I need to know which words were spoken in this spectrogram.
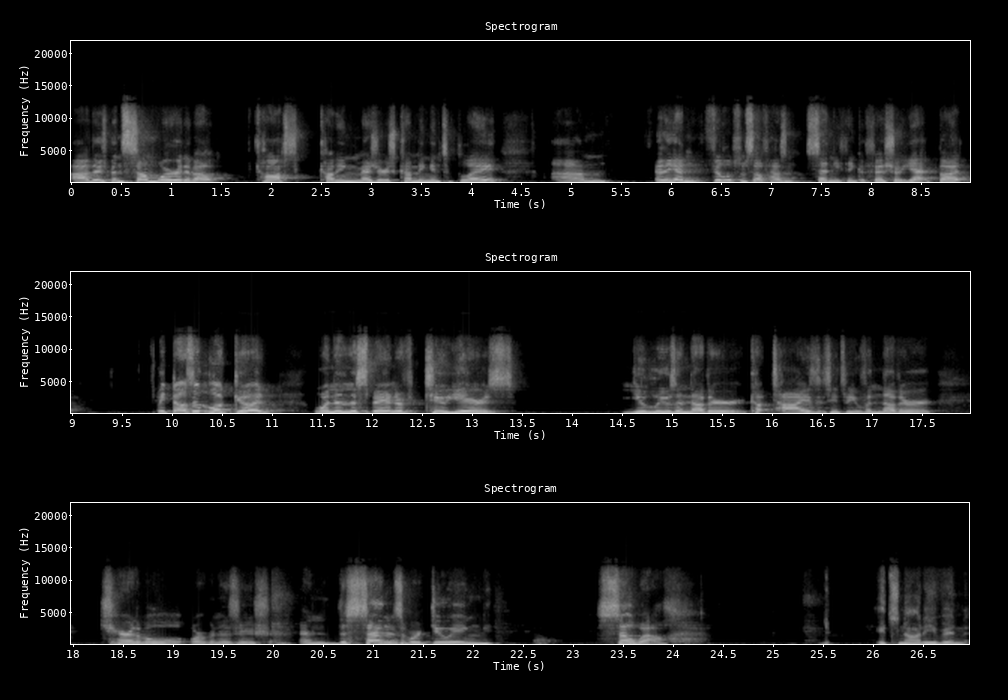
Uh, there's been some word about cost cutting measures coming into play. Um, and again, Phillips himself hasn't said anything official yet, but it doesn't look good when in the span of two years you lose another cut ties it seems to be with another charitable organization and the sens were doing so well It's not even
